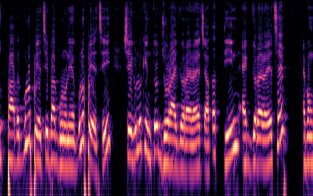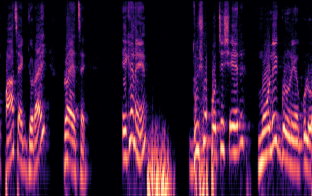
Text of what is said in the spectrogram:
উৎপাদকগুলো পেয়েছি বা গুণনীয়কগুলো পেয়েছি, সেগুলো কিন্তু জোড়ায় জোড়ায় রয়েছে। অর্থাৎ তিন এক জোড়ায় রয়েছে এবং পাঁচ এক জোড়ায় রয়েছে। এখানে দুশো পঁচিশ এর মৌলিক গুণনীয়কগুলো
